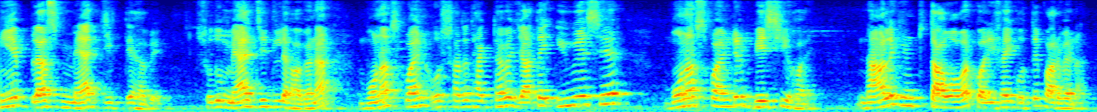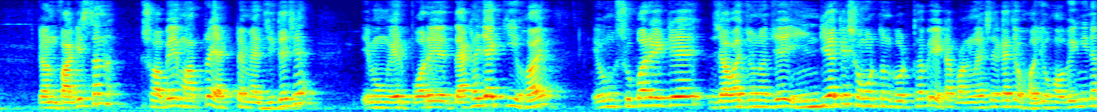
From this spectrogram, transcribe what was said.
নিয়ে প্লাস ম্যাচ জিততে হবে। শুধু ম্যাচ জিতলে হবে না বোনাস পয়েন্ট ওর সাথে থাকতে হবে যাতে ইউএসএ এর বোনাস পয়েন্টের বেশি হয়। নাহলে কিন্তু তাও আবার কোয়ালিফাই করতে পারবে না। কারণ পাকিস্তান সবে মাত্র একটা ম্যাচ জিতেছে এবং এরপরে দেখা যায় কি হয় এবং সুপার এইটে যাওয়ার জন্য যে ইন্ডিয়াকে সমর্থন করতে হবে, এটা বাংলাদেশের কাছে হজম হবে কি না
